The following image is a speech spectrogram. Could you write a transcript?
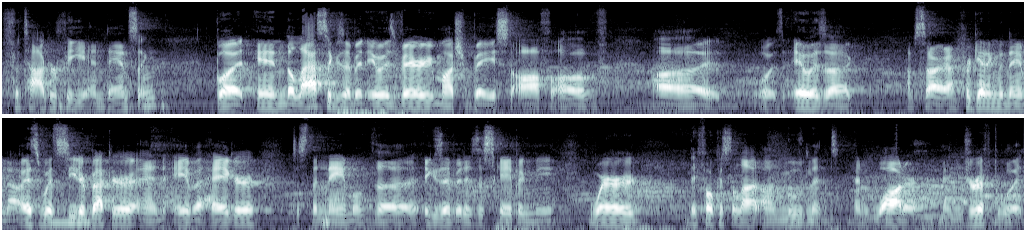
photography and dancing. But in the last exhibit, it was very much based off of uh, what was it was a I'm sorry, I'm forgetting the name now. It's with Cedar Becker and Ava Hager. Just the name of the exhibit is escaping me. Where they focused a lot on movement and water and driftwood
